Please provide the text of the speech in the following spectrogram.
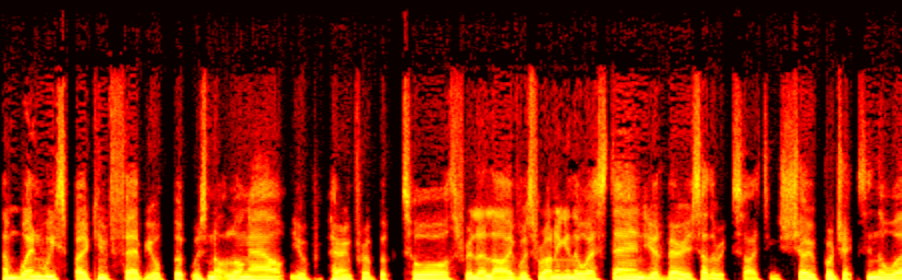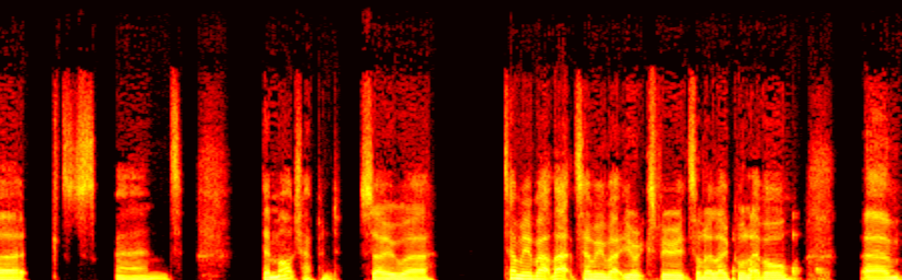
And when we spoke in Feb, your book was not long out. You were preparing for a book tour. Thriller Live was running in the West End. You had various other exciting show projects in the works. And then March happened. So uh, tell me about that. Tell me about your experience on a local level. Um,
